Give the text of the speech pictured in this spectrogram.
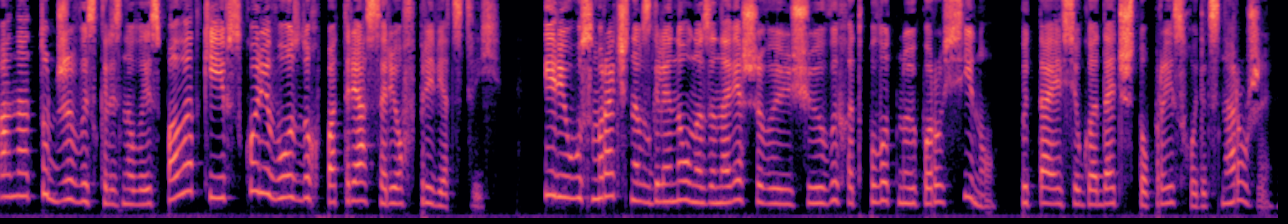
Она тут же выскользнула из палатки, и вскоре воздух потряс рев приветствий. Ириус мрачно взглянул на занавешивающую выход плотную парусину, пытаясь угадать, что происходит снаружи.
